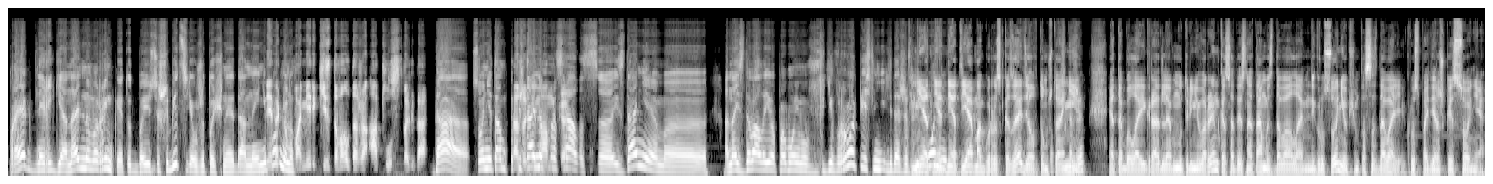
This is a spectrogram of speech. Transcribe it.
проект для регионального рынка. Я тут боюсь ошибиться, я уже точные данные не, не помню. Так, но... В Америке издавал даже Atlus тогда. Да, Sony там капитально просрала с э, изданием. Э, она издавала ее, по-моему, в Европе, если или даже в Нет, Японии. нет, нет, я могу рассказать. Дело в том, что Скажи. они... Это была игра для внутреннего рынка, соответственно, там издавала игру Sony, в общем-то, создавали игру с поддержкой Sony.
